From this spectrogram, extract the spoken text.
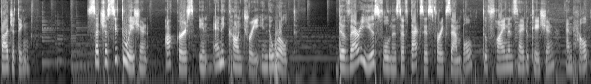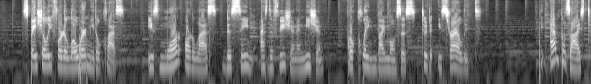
budgeting. Such a situation occurs in any country in the world. The very usefulness of taxes, for example, to finance education and health, especially for the lower middle class, is more or less the same as the vision and mission proclaimed by Moses to the Israelites. He emphasized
